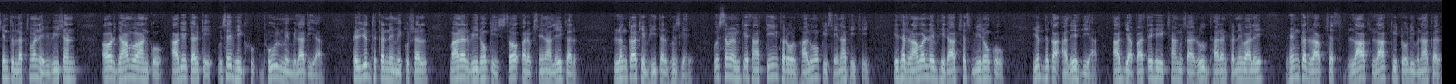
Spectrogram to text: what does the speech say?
किंतु लक्ष्मण ने विभीषण और जामवान को आगे करके उसे भी धूल में मिला दिया। फिर युद्ध करने में कुशल बानर वीरों की सौ अरब सेना लेकर लंका के भीतर घुस गए। उस समय उनके साथ तीन करोड़ भालुओं की सेना भी थी। इधर रावण ने भी राक्षस वीरों को युद्ध का आदेश दिया। आज्ञा पाते ही इच्छानुसार रूप धारण करने वाले भयंकर राक्षस लाख लाख की टोली बनाकर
